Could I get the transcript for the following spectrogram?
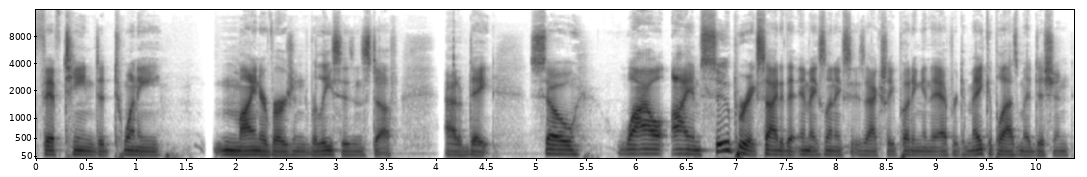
15 to 20 minor version releases and stuff out of date. So while I am super excited that MX Linux is actually putting in the effort to make a Plasma edition,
